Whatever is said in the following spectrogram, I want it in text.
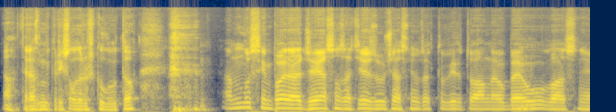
A teraz mi prišlo trošku ľúto. A musím povedať, že ja som sa tiež zúčastnil tohto virtuálneho behu. Mm. Vlastne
